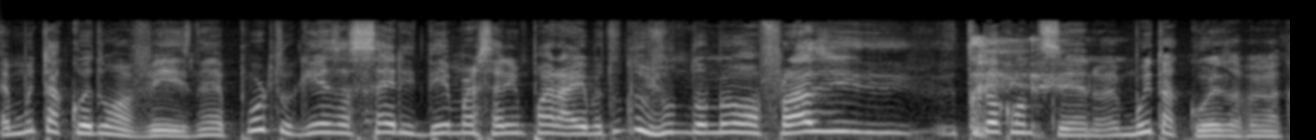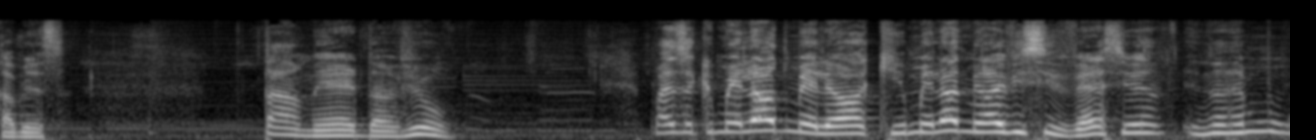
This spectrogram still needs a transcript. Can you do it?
É muita coisa de uma vez, né? Português, a série D, Marcelinho Paraíba, tudo junto na mesma frase e tudo acontecendo. é muita coisa pra minha cabeça. Tá merda, viu? Mas é que o melhor do melhor aqui, o melhor do melhor e vice-versa, nós temos um,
